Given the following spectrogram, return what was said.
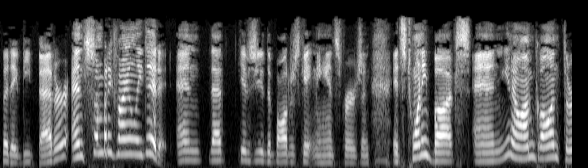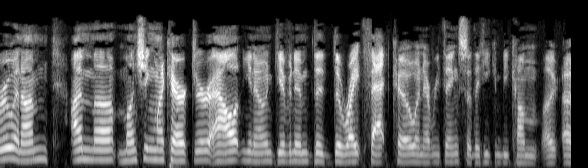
but it'd be better? And somebody finally did it, and that gives you the Baldur's Gate enhanced version. It's 20 bucks and, you know, I'm going through and I'm, I'm, uh, munching my character out, you know, and giving him the, the right fat co and everything so that he can become a, a,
